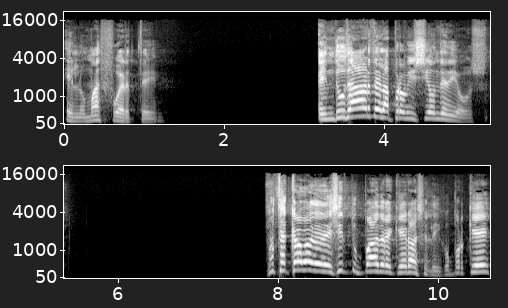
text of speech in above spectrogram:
en lo más fuerte, en dudar de la provisión de Dios. ¿No te acaba de decir tu padre que eras el hijo? ¿Por qué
